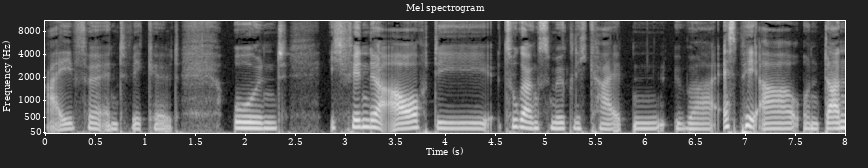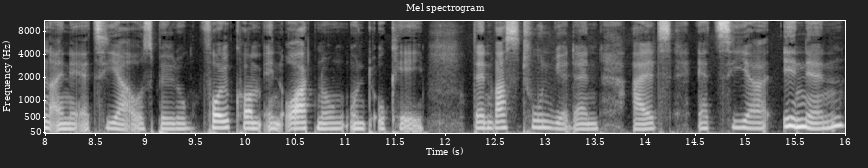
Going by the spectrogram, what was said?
Reife entwickelt. Und ich finde auch die Zugangsmöglichkeiten über SPA und dann eine Erzieherausbildung vollkommen in Ordnung und okay. Denn was tun wir denn als ErzieherInnen?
